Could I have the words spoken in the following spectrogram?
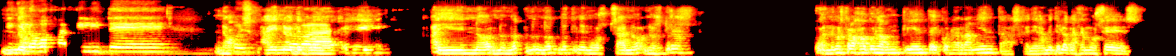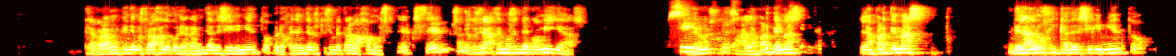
Y que luego facilite... No, pues, ahí no te puedo... Ahí, no, no, no, no, tenemos... O sea, nosotros cuando hemos trabajado con algún cliente con herramientas, generalmente lo que hacemos es con algún cliente hemos trabajado con herramientas de seguimiento, pero generalmente nosotros siempre trabajamos en Excel, o sea, nosotros hacemos entre comillas sí, la, parte más, la parte más de la lógica del seguimiento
